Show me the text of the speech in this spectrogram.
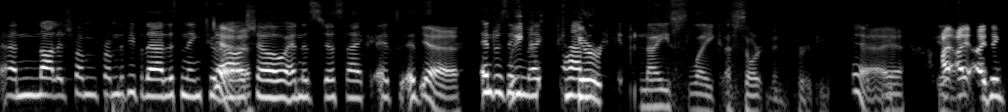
uh, knowledge from from the people that are listening to yeah. our show and it's just like it's it's yeah interesting we like curate a nice like assortment for people yeah yeah I, I think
